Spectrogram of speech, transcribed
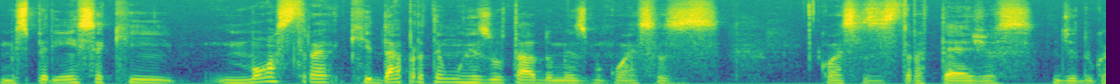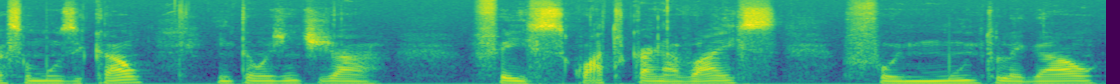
uma experiência que mostra que dá para ter um resultado mesmo com essas com essas estratégias de educação musical. Então a gente já fez quatro carnavais, foi muito legal.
